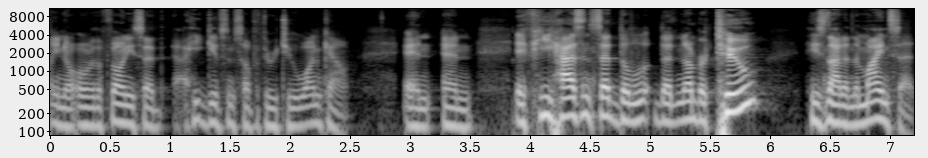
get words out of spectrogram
you know, over the phone, he said uh, he gives himself a three, two, one count. And and if he hasn't said the the number two, he's not in the mindset.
